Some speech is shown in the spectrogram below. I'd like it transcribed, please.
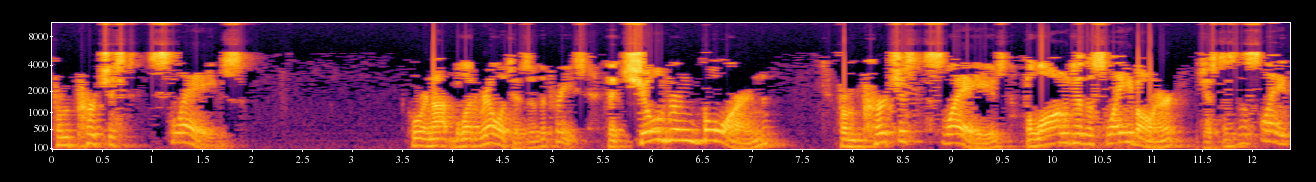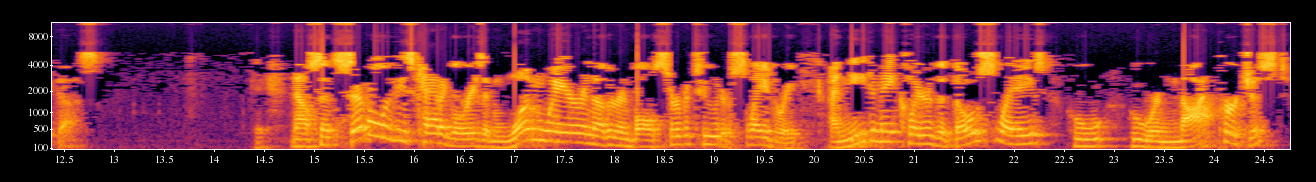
from purchased slaves who are not blood relatives of the priest. The children born from purchased slaves belong to the slave owner just as the slave does. Okay. Now, since several of these categories in one way or another involve servitude or slavery, I need to make clear that those slaves who, who were not purchased,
